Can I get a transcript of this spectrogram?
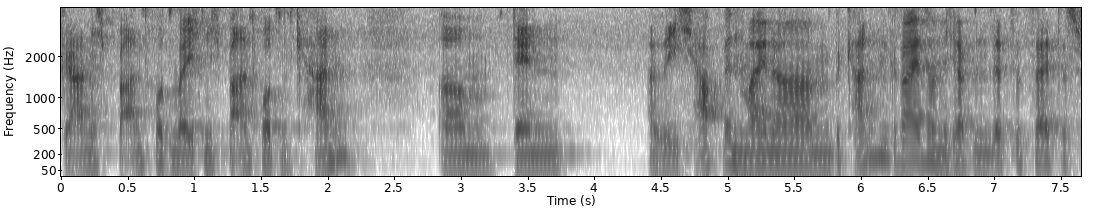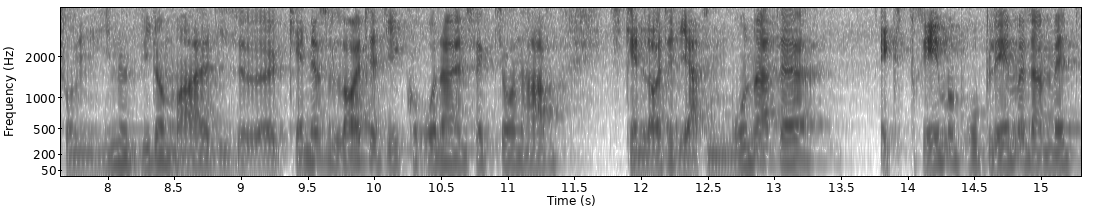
gar nicht beantworten, weil ich es nicht beantworten kann. Ähm, denn also ich habe in meinem Bekanntenkreis und ich habe in letzter Zeit das schon hin und wieder mal diese äh, kenne Leute, die Corona-Infektionen haben. Ich kenne Leute, die hatten Monate extreme Probleme damit.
